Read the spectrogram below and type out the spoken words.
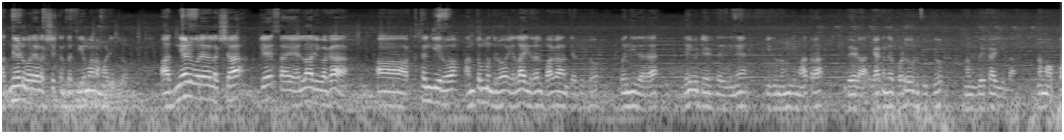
ಹದಿನೇಳುವರೆ ಲಕ್ಷಕ್ಕಂತ ತೀರ್ಮಾನ ಮಾಡಿದರು. ಹದಿನೇಳುವರೆ ಲಕ್ಷಕ್ಕೆ ಸ ಎಲ್ಲರೂ ಇವಾಗ ಅಕ್ಕ ತಂಗಿರು, ಅಂತಮ್ಮಂದರು ಎಲ್ಲ ಇದರಲ್ಲಿ ಭಾಗ ಅಂತ ಹೇಳ್ಬಿಟ್ಟು ಬಂದಿದ್ದಾರೆ. ದಯವಿಟ್ಟು ಹೇಳ್ತಾ ಇದ್ದೀನಿ, ಇದು ನಮಗೆ ಮಾತ್ರ ಬೇಡ. ಯಾಕಂದರೆ ಬಡವರು ದುಡ್ಡು ನಮ್ಗೆ ಬೇಕಾಗಿಲ್ಲ. ನಮ್ಮ ಅಪ್ಪ,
